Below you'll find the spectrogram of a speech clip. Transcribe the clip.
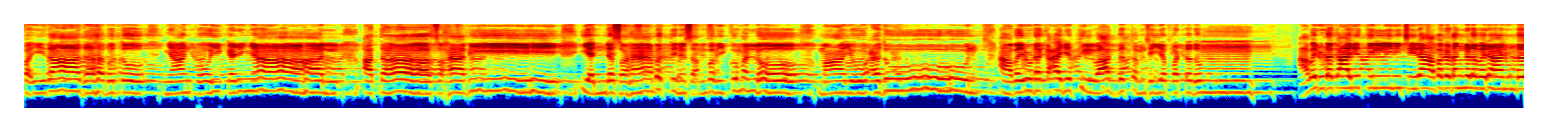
ഫൈദാ ദഹബത്തു. ഞാൻ പോയി കഴിഞ്ഞാൽ അതാ സ്വഹാബി. എന്റെ സ്വഹാബത്തിന് സംഭവിക്കുമല്ലോ. മായു അതൂൻ അവരുടെ കാര്യത്തിൽ വാഗ്ദത്തം ചെയ്യപ്പെട്ടതും അവരുടെ കാര്യത്തിൽ ഇനി ചില അപകടങ്ങൾ വരാനുണ്ട്.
